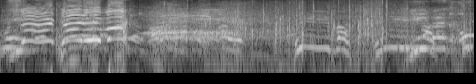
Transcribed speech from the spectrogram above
Sir Danny Buck! Danny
